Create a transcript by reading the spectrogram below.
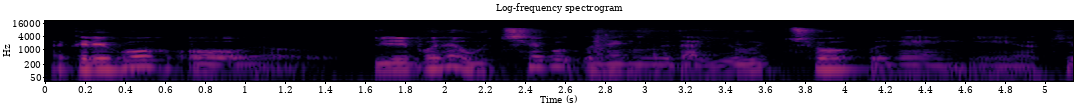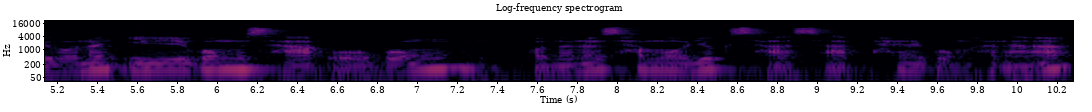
그리고 어, 일본의 우체국 은행입니다. 유초은행이에요. 기호는 10450, 번호는 356-44801,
